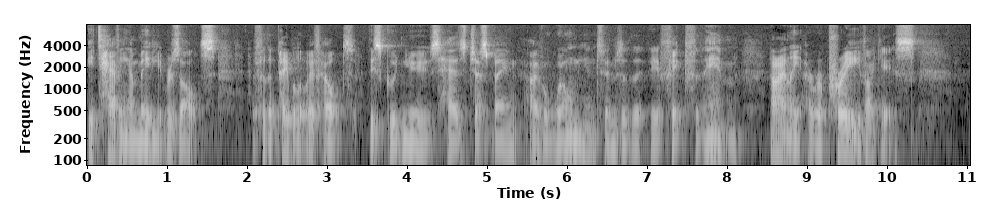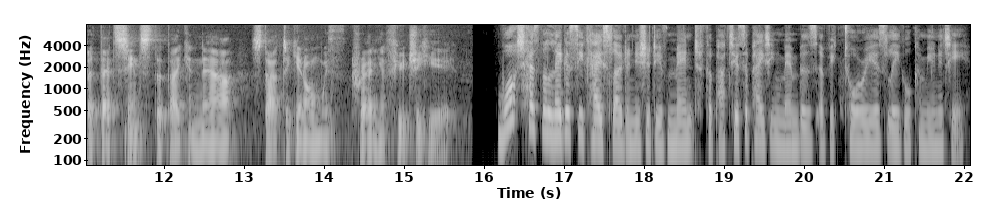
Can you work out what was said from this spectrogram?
It's having immediate results. For the people that we've helped, this good news has just been overwhelming in terms of the, the effect for them. Not only a reprieve, I guess, but that sense that they can now start to get on with creating a future here. What has the Legacy Caseload Initiative meant for participating members of Victoria's legal community?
